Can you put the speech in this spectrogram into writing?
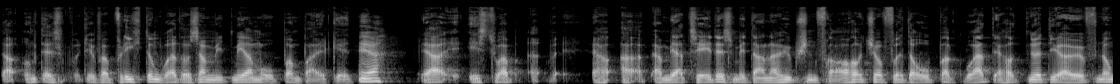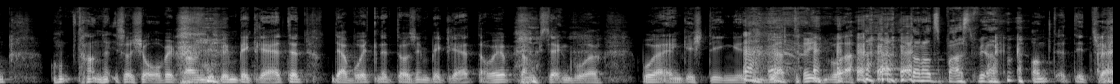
da, und das, die Verpflichtung war, dass er mit mir am Opernball geht. Ja. Er ist zwar äh, er, ein Mercedes mit einer hübschen Frau, hat schon vor der Oper gewartet, er hat nur die Eröffnung und dann ist er schon runtergegangen, ich bin begleitet und er wollte nicht, dass ich ihn begleite, aber ich habe dann gesehen, wo er, wo er eingestiegen ist und wer drin war. Dann hat's passt wer. Und die, zwei,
